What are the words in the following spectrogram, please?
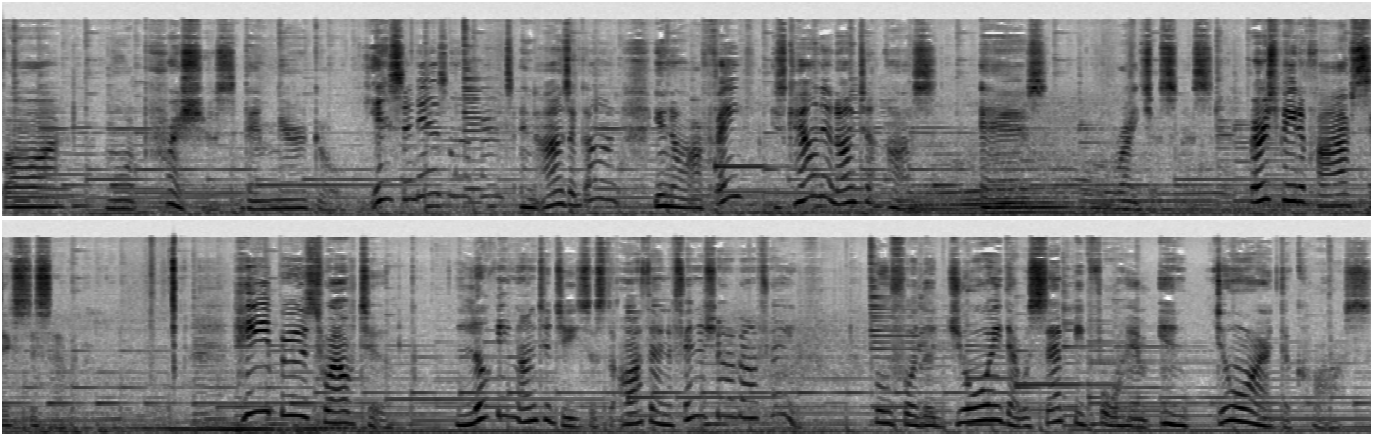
far more precious than mere gold, yes, it is, my friends, in the eyes of God, you know, our faith is counted unto us as righteousness. 1 Peter 5 6 to 7. Hebrews 12 2. Looking unto Jesus, the author and the finisher of our faith, who for the joy that was set before him endured the cross,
